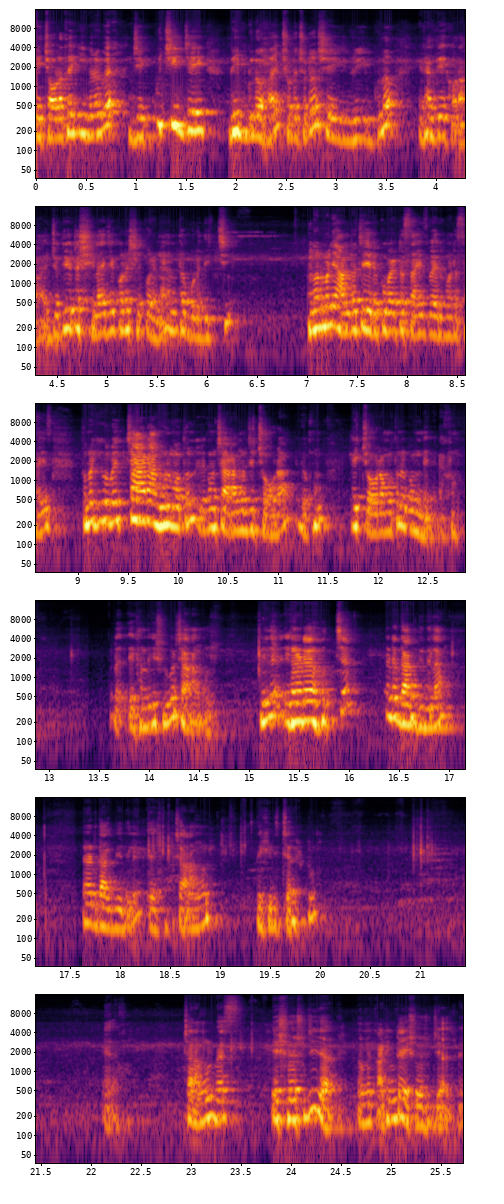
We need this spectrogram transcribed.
এই চওড়া থেকে কী বেরোবে যে কুচির যেই রিপগুলো হয়, ছোটো ছোটো সেই রিপগুলো এখান থেকে করা হয়। যদি এটা সেলাই যে করে, সে করে না, আমি তা বলে দিচ্ছি। নর্মালি আন্দাজে এরকম একটা সাইজ বা এরকম একটা সাইজ তোমরা কী করবে? চার আঙুল মতন, এরকম চার আঙুল যে চওড়া, এরকম এই চওড়া মতন এরকম নেবে। এখন এখান থেকে শুরু করে চার আঙুল। নিলে এখানে হচ্ছে, একটা দাগ দিয়ে দিলাম। একটা দাগ দিয়ে দিলে দেখো, চার আঙুল দেখিয়ে দিচ্ছি একটু দেখো, চার আঙুল ব্যাস এই সোজাসুজি যাবে। তবে কাটিংটা এই সোজাসুজি আসবে।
